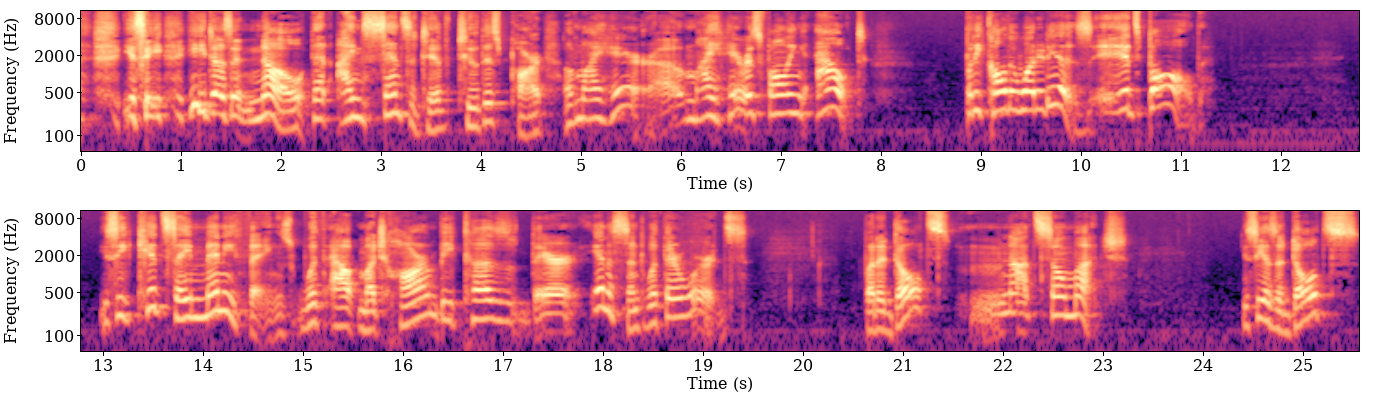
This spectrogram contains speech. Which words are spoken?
you see, he doesn't know that I'm sensitive to this part of my hair. Uh, my hair is falling out. But he called it what it is it's bald. You see, kids say many things without much harm because they're innocent with their words. But adults, not so much. You see, as adults,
